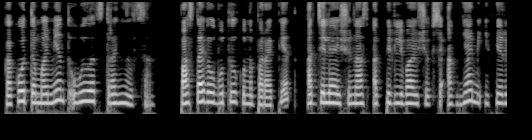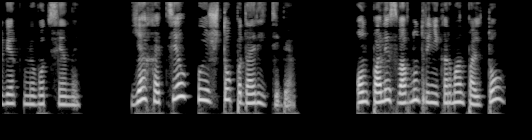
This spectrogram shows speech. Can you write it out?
В какой-то момент Уилл отстранился, поставил бутылку на парапет, отделяющий нас от переливающихся огнями и фейерверками вот сены. «Я хотел кое-что подарить тебе». Он полез во внутренний карман пальто,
